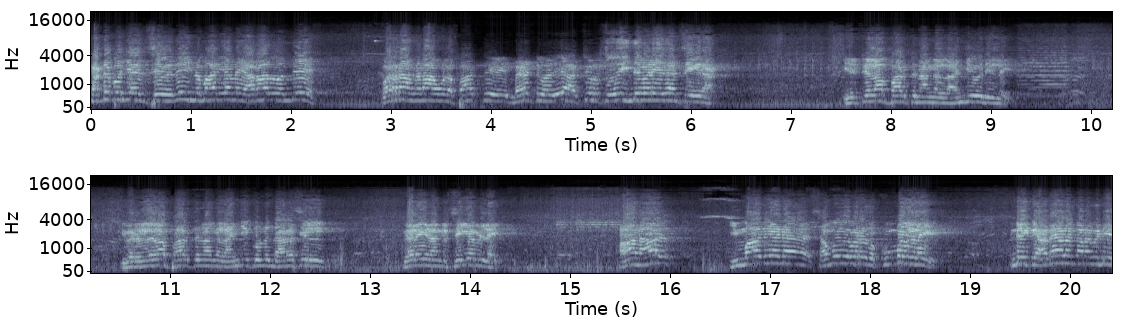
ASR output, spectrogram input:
கட்ட பஞ்சாயத்து செய்வது. இந்த மாதிரியான யாராவது வந்து வர்றாங்கன்னா அவங்கள பார்த்து மிரட்டுவது அச்சுறுத்துவது இந்த வேலையை தான் செய்கிறாங்க இதற்கெல்லாம் பார்த்து நாங்கள் அஞ்சுவதில்லை. இவர்களெல்லாம் பார்த்து நாங்கள் அஞ்சிக் கொண்டு இந்த அரசியல் வேலையை நாங்கள் செய்யவில்லை. ஆனால் இம்மாதிரியான சமூக விரோத கும்பல்களை இன்றைக்கு அடையாளம் காண வேண்டிய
